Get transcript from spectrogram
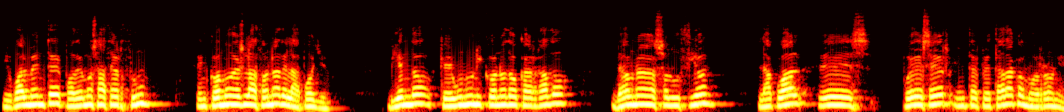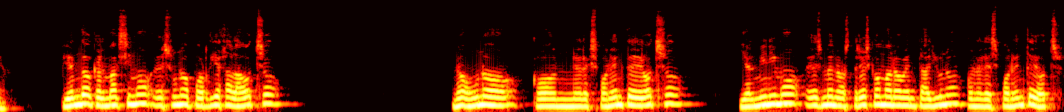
Igualmente podemos hacer zoom en cómo es la zona del apoyo, viendo que un único nodo cargado da una solución la cual es, puede ser interpretada como errónea, viendo que el máximo es 1 por 10 a la 8, no, 1 con el exponente 8 y el mínimo es menos 3,91 con el exponente 8.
